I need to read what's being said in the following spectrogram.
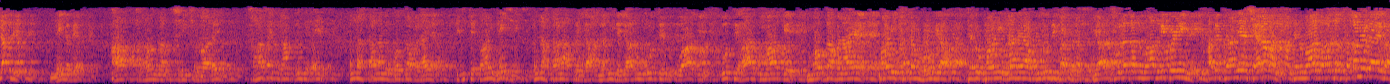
لگ دے نہیں لگے آپ آرام نال شریف فرما رہے ہیں۔ صحابہ کرام بندے رہے اللہ تعالیٰ نے موقع بنایا ہے کہ جتنے پانی نہیں سی اللہ تعالیٰ اپنے نبی کے یاروں کو اتنے کے اتنے ہار گما کے موقع بنایا پانی ختم ہو گیا۔ جب پانی نہ رہا گرو کی خاطر یار سولت کا نماز نہیں پڑھنی ہے اگر جانے ہیں شہر وال نماز کا مطلب ختم ہو جائے گا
